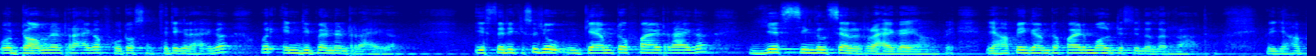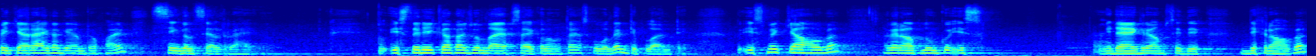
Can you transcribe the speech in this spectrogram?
और डोमिनेंट रहेगा फोटोसिंथेटिक रहेगा और इंडिपेंडेंट रहेगा। इस तरीके से जो गैमटोफाइट रहेगा, ये सिंगल सेल रहेगा यहाँ पे। यहाँ पे गैमटोफाइड मल्टीसेलुलर रहा था। तो यहाँ पे क्या रहेगा गैमटोफाइड सिंगल सेल रहेगा। तो इस तरीका का जो लाइफ साइकिल होता है, इसको बोलते हैं डिप्लॉन्टिक तो इसमें क्या होगा, अगर आप लोगों को इस डायग्राम से देख, दिख रहा होगा,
